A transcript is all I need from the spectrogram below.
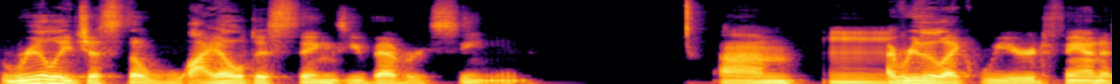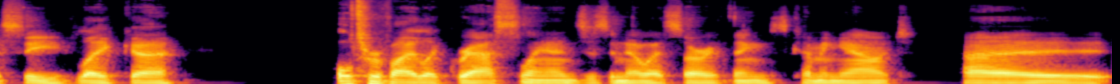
really just the wildest things you've ever seen. Um, mm. I really like weird fantasy, like uh, Ultraviolet Grasslands is an OSR thing that's coming out. Uh,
